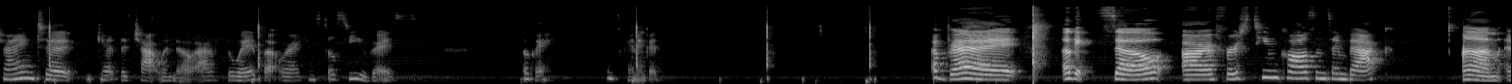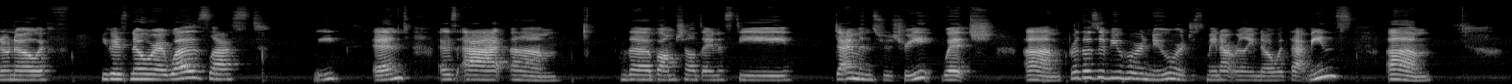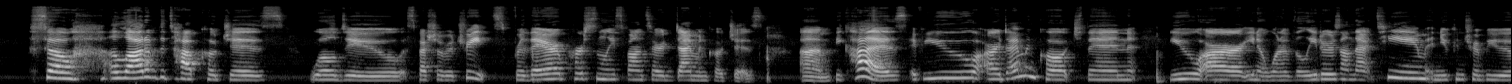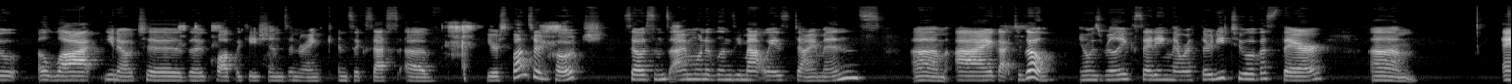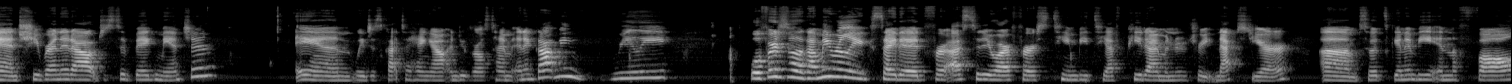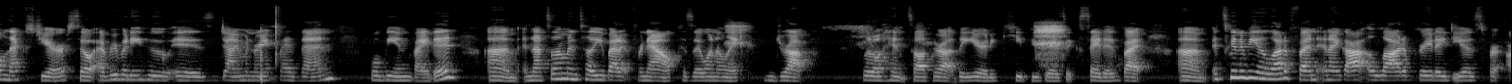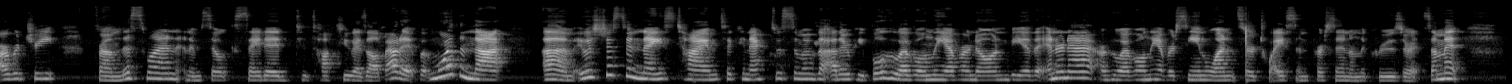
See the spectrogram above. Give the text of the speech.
trying to get the chat window out of the way, but where I can still see you guys. Okay, that's kind of good. All right. Okay, so our first team call since I'm back. Um, I don't know if you guys know where I was last week, and I was at um, the Bombshell Dynasty Diamonds Retreat, which um, for those of you who are new or just may not really know what that means, um, so a lot of the top coaches will do special retreats for their personally sponsored diamond coaches. Um, because if you are a diamond coach, then you are, you know, one of the leaders on that team, and you contribute a lot, you know, to the qualifications and rank and success of your sponsored coach. So since I'm one of Lindsay Matway's diamonds, um, I got to go. It was really exciting. There were 32 of us there, um, and she rented out just a big mansion, and we just got to hang out and do girls' time, and it got me really well, first of all, it got me really excited for us to do our first Team BTFP Diamond Retreat next year. Um, so it's going to be in the fall next year. So everybody who is diamond ranked by then will be invited. Um, and that's all I'm going to tell you about it for now because I want to like drop little hints all throughout the year to keep you guys excited. But um, it's going to be a lot of fun, and I got a lot of great ideas for our retreat from this one, and I'm so excited to talk to you guys all about it. But more than that, um, it was just a nice time to connect with some of the other people who I've only ever known via the internet or who I've only ever seen once or twice in person on the cruise or at Summit.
